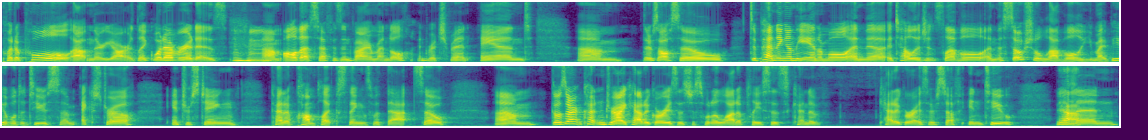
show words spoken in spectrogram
put a pool out in their yard, like whatever it is. Mhm. Um, all that stuff is environmental enrichment. And um, there's also, depending on the animal and the intelligence level and the social level, you might be able to do some extra interesting, kind of complex things with that. So um, those aren't cut and dry categories. It's just what a lot of places kind of categorize their stuff into. Yeah. And then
